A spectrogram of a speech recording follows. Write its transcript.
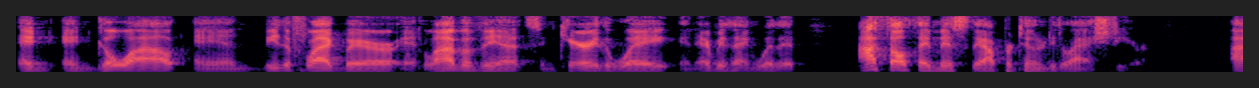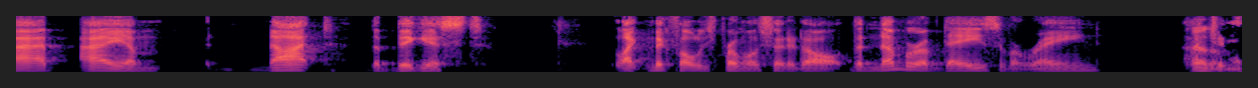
and and go out and be the flag bearer at live events and carry the weight and everything with it. I thought they missed the opportunity last year. I I am not the biggest like Mick Foley's promo said it all. The number of days of a reign, I just,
